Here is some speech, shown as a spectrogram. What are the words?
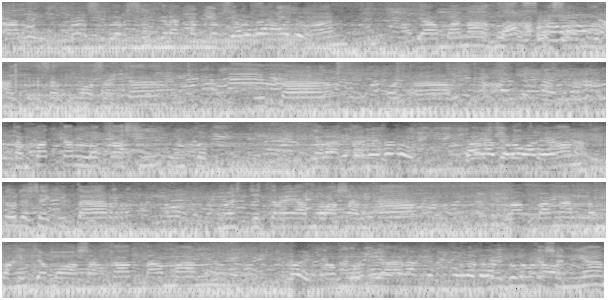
hari bersih-bersih gerakan bersih-bersih lingkungan yang mana khusus SMA Negeri Satu Mawasangka kita uh, tempatkan lokasi untuk gerakan bersih lingkungan itu di sekitar Masjid Raya Mawasangka, lapangan Lembah Hijau Mawasangka, taman, kemudian gedung kesenian,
